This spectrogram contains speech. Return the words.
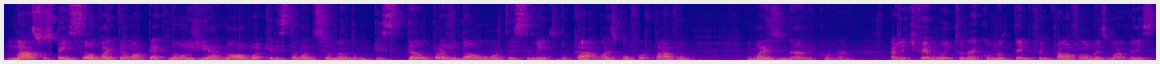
Na suspensão vai ter uma tecnologia nova que eles estão adicionando um pistão para ajudar o amortecimento do carro, mais confortável e mais dinâmico, né? A gente vê muito, né? Como eu sempre falar, falar mais uma vez,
